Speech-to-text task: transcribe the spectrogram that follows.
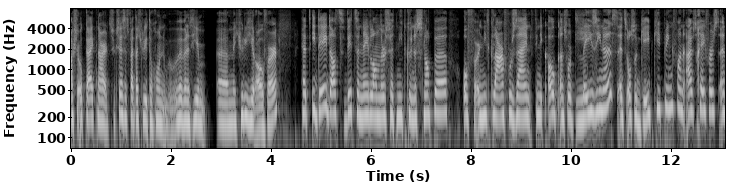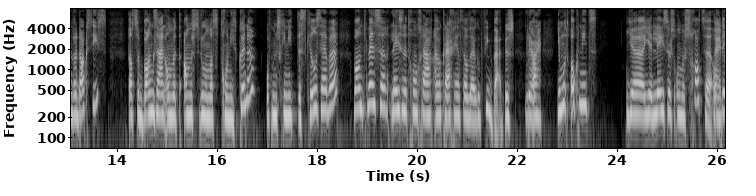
als je ook kijkt naar het succes, het feit dat jullie het gewoon, we hebben het hier eh, met jullie hierover. Het idee dat witte Nederlanders het niet kunnen snappen of er niet klaar voor zijn, vind ik ook een soort laziness. Het is also gatekeeping van uitgevers en redacties. Dat ze bang zijn om het anders te doen omdat ze het gewoon niet kunnen. Of misschien niet de skills hebben. Want mensen lezen het gewoon graag en we krijgen heel veel leuke feedback. Dus Ja. maar je moet ook niet je, je lezers onderschatten. Of Nee, denken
